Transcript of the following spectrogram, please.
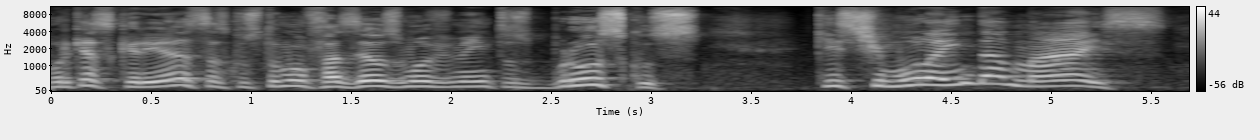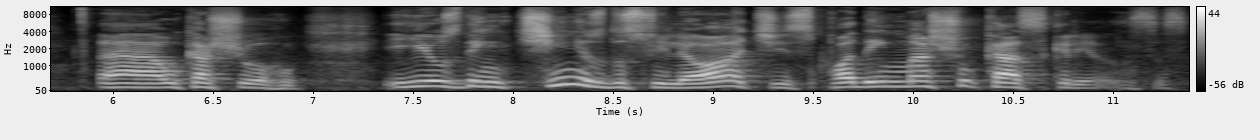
porque as crianças costumam fazer os movimentos bruscos que estimulam ainda mais ah, o cachorro. E os dentinhos dos filhotes podem machucar as crianças.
